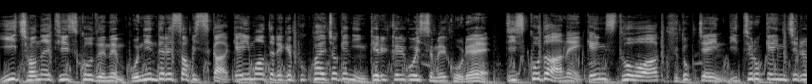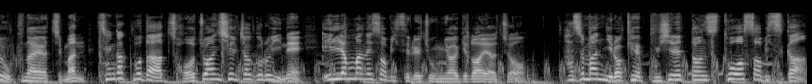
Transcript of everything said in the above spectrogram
이전에 디스코드는 본인들의 서비스가 게이머들에게 폭발적인 인기를 끌고 있음을 고려해 디스코드 안에 게임 store와 구독제인 니트로게임즈를 오픈하였지만 생각보다 저조한 실적으로 인해 1년 만에 서비스를 종료하기도 하였죠. 하지만 이렇게 부실했던 store 서비스가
